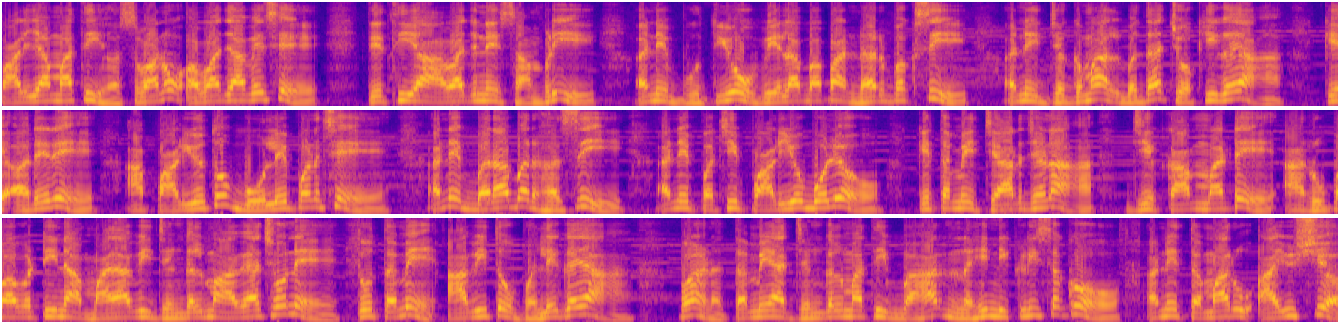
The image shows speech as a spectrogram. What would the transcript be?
પાળિયામાંથી હસવાનો અવાજ આવે છે. તેથી આ અવાજને સાંભળી અને ભૂતિયો વેલા બાપા નરભક્ષી અને જગમાલ બધા ચોકી ગયા કે, અરે રે, આ પાળિયો તો બોલે પણ છે અને બરાબર હસી અને પછી પાળીઓ બોલ્યો કે તમે ચાર જણા જે કામ માટે આ રૂપાવટીના માયાવી જંગલમાં આવ્યા છો ને, તો તમે આવી તો ભલે ગયા, પણ તમે આ જંગલમાંથી બહાર નહીં નીકળી શકો અને તમારું આયુષ્ય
